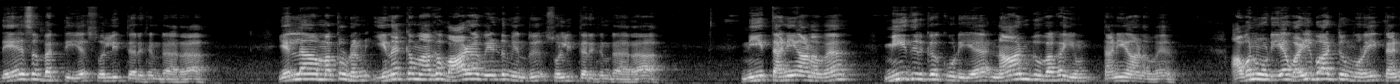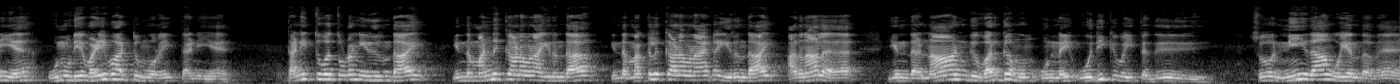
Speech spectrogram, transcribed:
தேசபக்தியை சொல்லித் தருகின்றாரா? எல்லா மக்களுடன் இணக்கமாக வாழ வேண்டும் என்று சொல்லித் தருகின்றாரா? நீ தனியானவன் மீதி இருக்கக்கூடிய நான்கு வகையும் தனியானவன். அவனுடைய வழிபாட்டு முறை தனிய உன்னுடைய வழிபாட்டு முறை தனிய. தனித்துவத்துடன் இருந்தாய் இந்த மண்ணுக்கானவனாக இருந்தா இந்த மக்களுக்கானவனாக இருந்தாய் அதனால இந்த நான்கு வர்க்கமும் உன்னை ஒதுக்கி வைத்தது. ஸோ நீ தான் உயர்ந்தவன்.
